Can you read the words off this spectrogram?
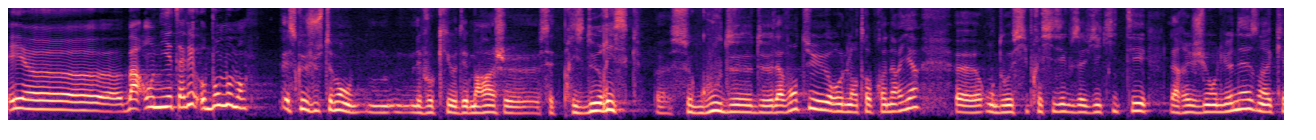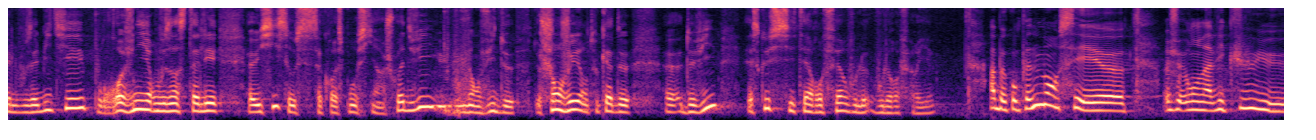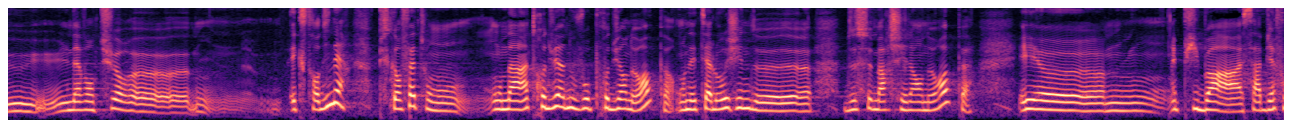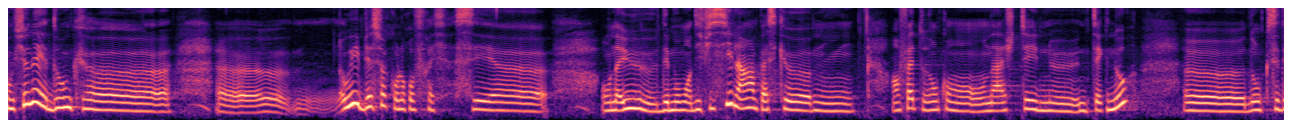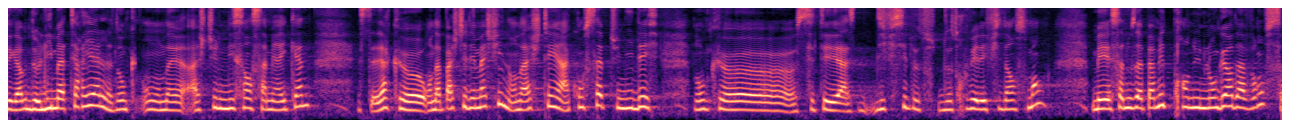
Et euh, bah, on y est allé au bon moment. Est-ce que justement, on évoquait au démarrage cette prise de risque, ce goût de, l'aventure ou de l'entrepreneuriat On doit aussi préciser que vous aviez quitté la région lyonnaise dans laquelle vous habitiez pour revenir vous installer ici. Ça, correspond aussi à un choix de vie, une envie de, changer en tout cas de, vie. Est-ce que si c'était à refaire, vous le referiez? Ah ben complètement. C'est, euh, on a vécu une aventure euh, extraordinaire, puisqu'en fait, on, a introduit un nouveau produit en Europe. On était à l'origine de, ce marché-là en Europe. Et, euh, et, puis, bah, ça a bien fonctionné. Donc, oui, bien sûr qu'on le referait. C'est on a eu des moments difficiles hein, parce que en fait donc on, a acheté une techno euh, donc c'était quand même de l'immatériel. Donc on a acheté une licence américaine, c'est-à-dire qu'on n'a pas acheté des machines, on a acheté un concept, une idée. Donc euh, c'était difficile de, trouver les financements, mais ça nous a permis de prendre une longueur d'avance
